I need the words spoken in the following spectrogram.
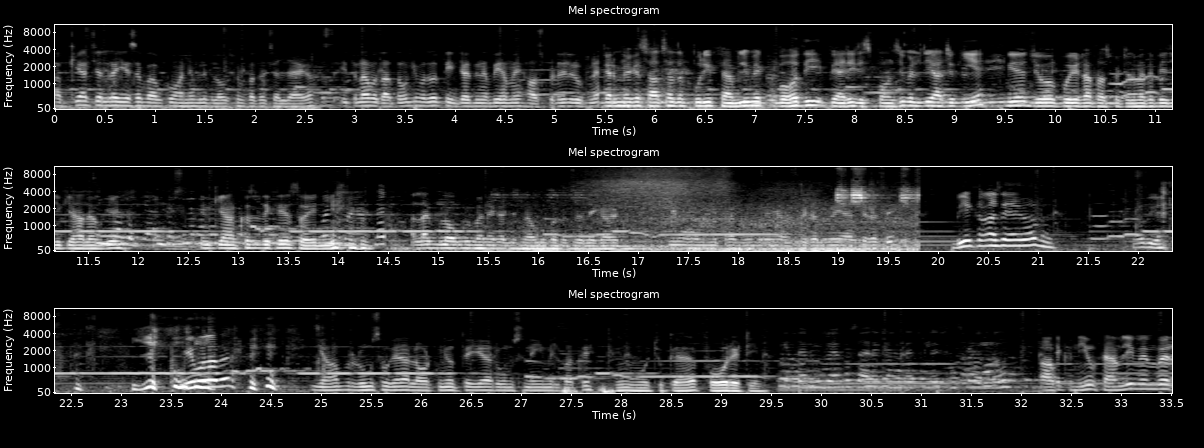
अब क्या चल रहा है ये सब आपको आने वाले ब्लॉग्स में पता चल जाएगा। इतना बताता हूँ कि मतलब तीन चार दिन अभी हमें हॉस्पिटल ही रुकना है। गर्मियों के साथ साथ अब पूरी फैमिली में एक बहुत ही प्यारी रिस्पॉन्सिबिलिटी आ चुकी है। ये जो पूरी रात हॉस्पिटल में थे बेजी की हाल है उनकी? इनकी आँखों से दिख रही है सोए नहीं है। अलग ब्लॉग भी बनेगा जिसमें आपको पता चलेगा क्यों हम इतना घूम रहे हैं हॉस्पिटल में ऐसे वैसे। भैया कहाँ से आए अब अब भैया ये ये बोला था? यहाँ पर रूम्स वगैरह अलॉट नहीं होते या रूम्स नहीं मिल पाते। रूम हो चुका है फोर एटीन को सारे कंग्रेचुलेशंस बोलो आप एक न्यू फैमिली मेंबर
